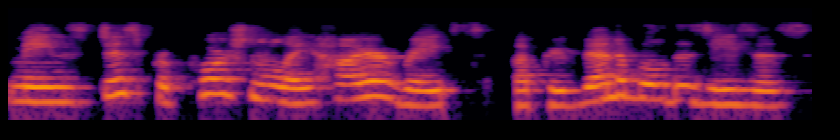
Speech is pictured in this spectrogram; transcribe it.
means disproportionately higher rates of preventable diseases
